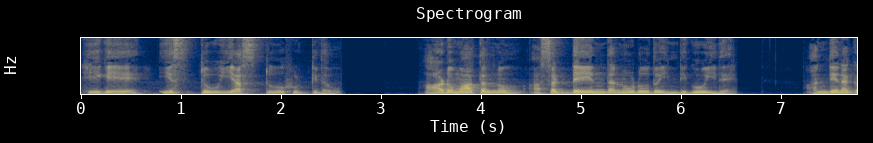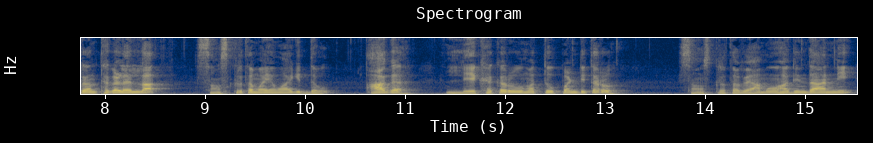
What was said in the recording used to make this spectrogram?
ಹೀಗೆ ಇಷ್ಟು ಎಷ್ಟು ಹುಟ್ಟಿದವು. ಆಡು ಮಾತನ್ನು ಅಸಡ್ಡೆಯಿಂದ ನೋಡುವುದು ಇಂದಿಗೂ ಇದೆ. ಅಂದಿನ ಗ್ರಂಥಗಳೆಲ್ಲ ಸಂಸ್ಕೃತಮಯವಾಗಿದ್ದವು. ಆಗ ಲೇಖಕರು ಮತ್ತು ಪಂಡಿತರು ಸಂಸ್ಕೃತ ವ್ಯಾಮೋಹದಿಂದ ಅನ್ನಿ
